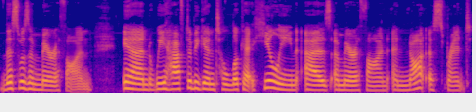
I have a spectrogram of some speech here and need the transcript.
This was a marathon. And we have to begin to look at healing as a marathon and not a sprint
